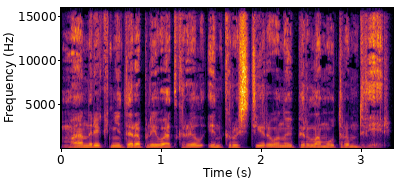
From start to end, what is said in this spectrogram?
Манрик неторопливо открыл инкрустированную перламутром дверь,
